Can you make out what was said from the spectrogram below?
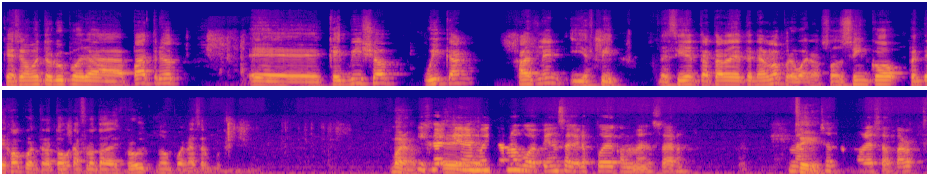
que en ese momento el grupo era Patriot, eh, Kate Bishop, Wiccan, Hulkling y Speed. Deciden tratar de detenerlo, pero bueno, son cinco pendejos contra toda una flota de Skrull, no pueden hacer mucho. Bueno, Y Hulkling eh, es muy tierno porque piensa que los puede convencer. Me Sí. ternura esa parte.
